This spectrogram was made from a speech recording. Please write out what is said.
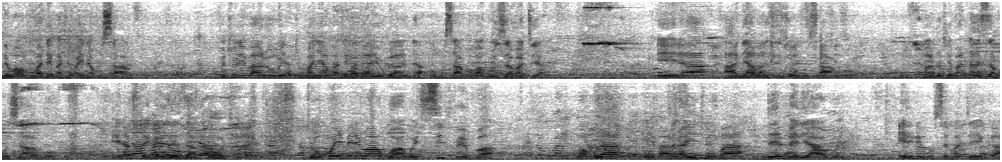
newankubadde nga tebalina musango. Fe tuli balooya tumanyi amateeka ga uganda omusango baguzza batya? Era ani abaziza omusango? Bano tebanazza musango. Era tutegeezeza kooti nti okweyimirirwa kwabwe si feva wabula eba right oba ddembe lyabwe eriri mu ssemateeka.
